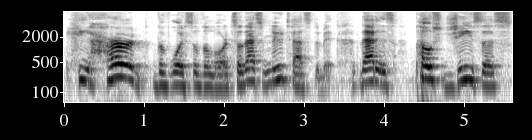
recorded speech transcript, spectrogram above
he heard the voice of the Lord. So that's New Testament. That is post Jesus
